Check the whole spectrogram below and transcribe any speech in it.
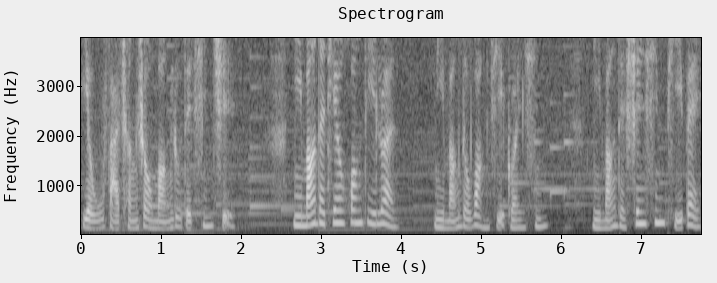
也无法承受忙碌的侵蚀。你忙得天荒地乱，你忙得忘记关心。你忙得身心疲惫，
